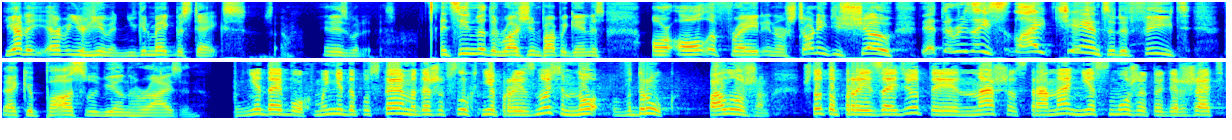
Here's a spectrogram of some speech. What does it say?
You got to. You're human. You can make mistakes. So it is what it is. It seems that the Russian propagandists are all afraid and are starting to show that there is a slight chance of defeat that could possibly be on the horizon. Не дай бог, мы не допускаем и даже вслух не произносим, но вдруг положим, что-то произойдет, и наша страна не сможет одержать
